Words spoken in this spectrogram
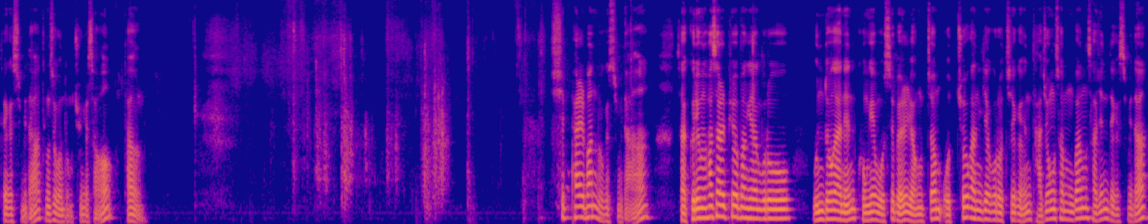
되겠습니다. 등속 운동 중에서 다음 18번 보겠습니다. 자, 그림은 화살표 방향으로 운동하는 공의 모습을 0.5초 간격으로 찍은 다중섬광 사진 되겠습니다.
